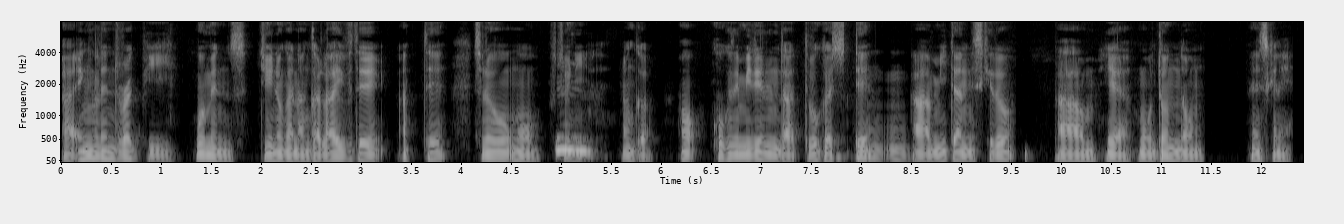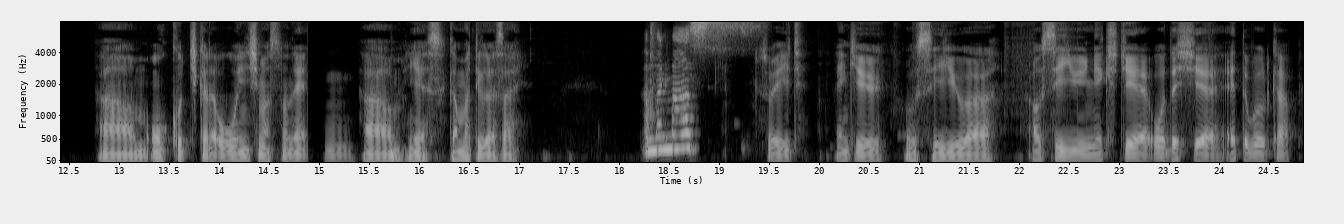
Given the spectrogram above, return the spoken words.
う、あ England Rugby Women's っていうのがなんかライブであって、それをもう普通になんか、あ、ここで見れるんだって僕が知って、あ見たんですけど、あいや、もうどんどん、何ですかね、あおこっちから応援しますので、うん。あ yes, 頑張ってください。頑張ります。Sweet. Thank you. We'll see you, uh, I'll see you next year or this year at the World Cup.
